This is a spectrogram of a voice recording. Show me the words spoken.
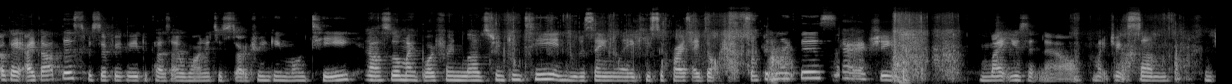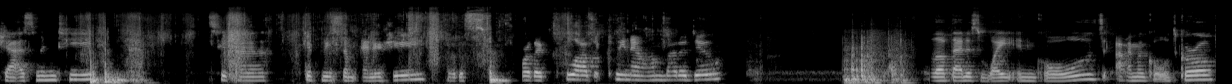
Okay, I got this specifically because I wanted to start drinking more tea. And also my boyfriend loves drinking tea and he was saying like he's surprised I don't have something like this. I actually might use it now. Might drink some jasmine tea to kind of give me some energy for this for the closet clean out I'm about to do. Love that is white and gold. I'm a gold girl,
